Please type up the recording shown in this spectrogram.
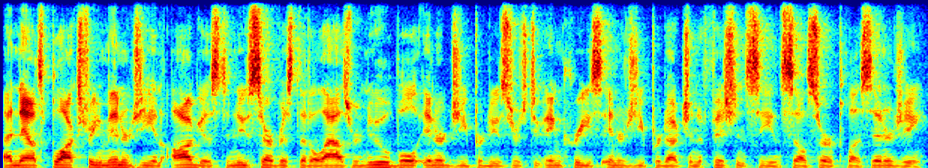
announced Blockstream Energy in August, a new service that allows renewable energy producers to increase energy production efficiency and sell surplus energy.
